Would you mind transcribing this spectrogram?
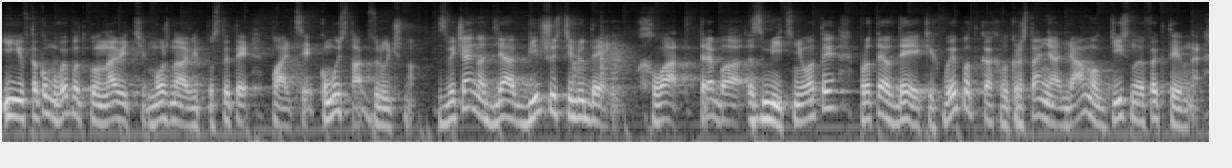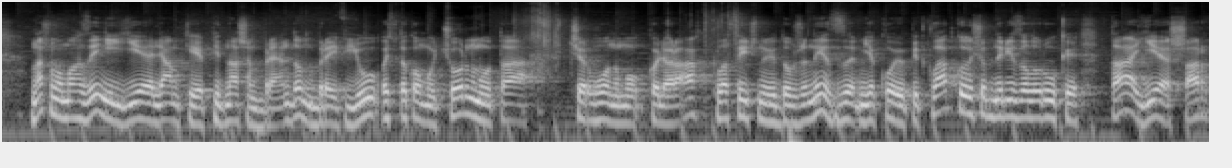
І в такому випадку навіть можна відпустити пальці. Комусь так зручно. Звичайно, для більшості людей хват треба зміцнювати, проте в деяких випадках використання лямок дійсно ефективне. В нашому магазині є лямки під нашим брендом Brave You, ось в такому чорному та червоному кольорах класичної довжини з м'якою підкладкою, щоб не різало руки, та є шар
